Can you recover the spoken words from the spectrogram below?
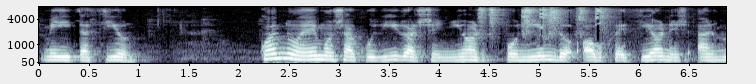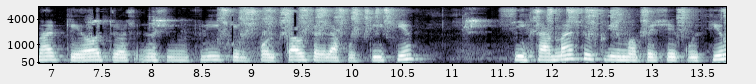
Meditación. Cuando hemos acudido al Señor poniendo objeciones al mal que otros nos infligen por causa de la justicia, si jamás sufrimos persecución,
